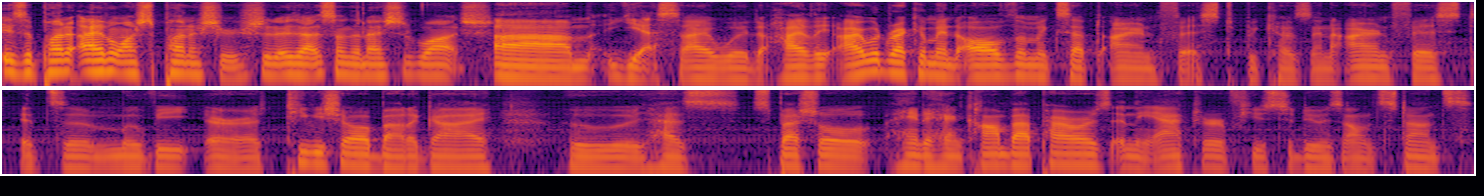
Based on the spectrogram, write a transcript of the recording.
is a pun- I haven't watched The Punisher. Should is that something I should watch? Um, yes, I would highly. I would recommend all of them except Iron Fist because in Iron Fist, it's a movie or a TV show about a guy who has special hand-to-hand combat powers, and the actor refused to do his own stunts.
